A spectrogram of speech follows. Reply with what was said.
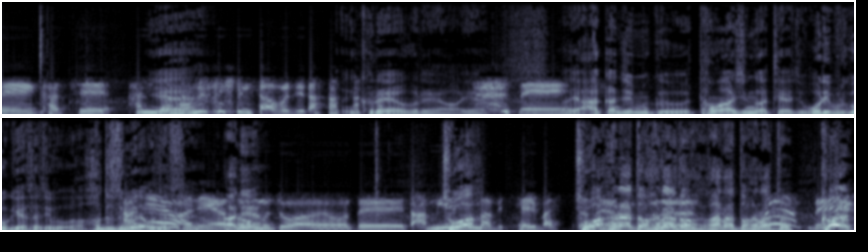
예, 같이 한잔 예. 되겠네, 아버지랑. 그래요, 그래요. 예. 네. 아, 약간 지금 그 당황하신 것 같아요. 지금 오리 불고기에서 지금 아니에요, 나오셨어요. 아니에요, 너무 좋아요. 네, 남이 좋아. 밥이 제일 맛있어요. 좋아, 하나 더, 하나 더, 하나 더, 하나 더. 네. 걸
